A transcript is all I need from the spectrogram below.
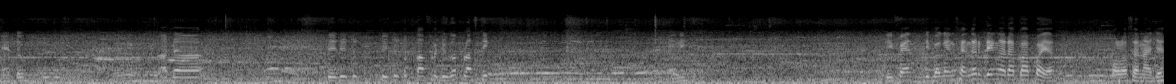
Nah itu. Ada ditutup, ditutup cover juga plastik. Ini. Di, di bagian fender dia nggak ada apa-apa ya. Polosan aja.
